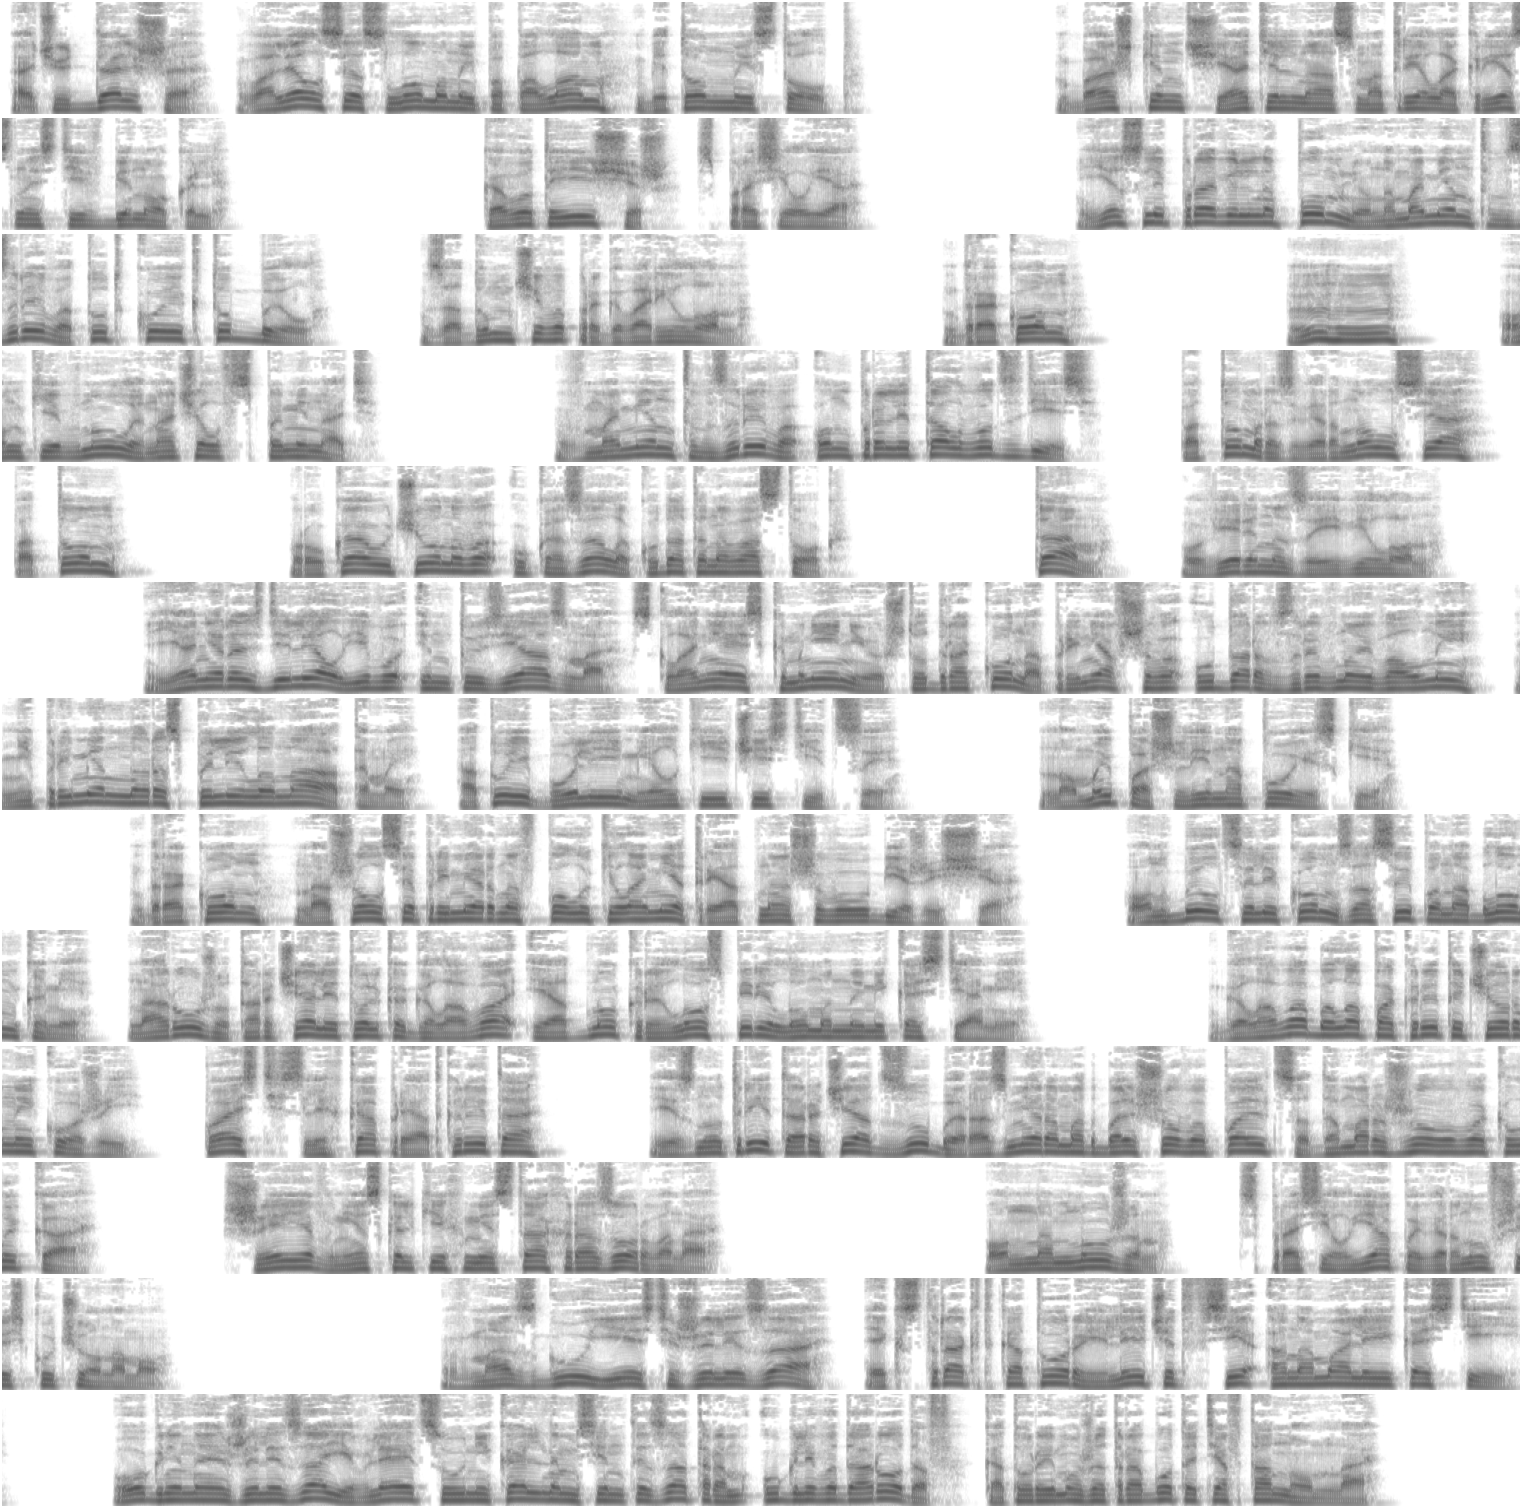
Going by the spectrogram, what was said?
а чуть дальше валялся сломанный пополам бетонный столб. Башкин тщательно осмотрел окрестности в бинокль. «Кого ты ищешь?» — спросил я. «Если правильно помню, на момент взрыва тут кое-кто был», — задумчиво проговорил он. «Дракон?» «Угу», он кивнул и начал вспоминать. В момент взрыва он пролетал вот здесь, потом развернулся, потом... Рука ученого указала куда-то на восток. «Там», — уверенно заявил он. Я не разделял его энтузиазма, склоняясь к мнению, что дракона, принявшего удар взрывной волны, непременно распылило на атомы, а то и более мелкие частицы. Но мы пошли на поиски. Дракон нашелся примерно в полукилометре от нашего убежища. Он был целиком засыпан обломками, наружу торчали только голова и одно крыло с переломанными костями. Голова была покрыта черной кожей, пасть слегка приоткрыта, изнутри торчат зубы размером от большого пальца до моржового клыка. Шея в нескольких местах разорвана. «Он нам нужен», — спросил я, повернувшись к ученому. В мозгу есть железа, экстракт которой лечит все аномалии костей. Огненная железа является уникальным синтезатором углеводородов, который может работать автономно.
